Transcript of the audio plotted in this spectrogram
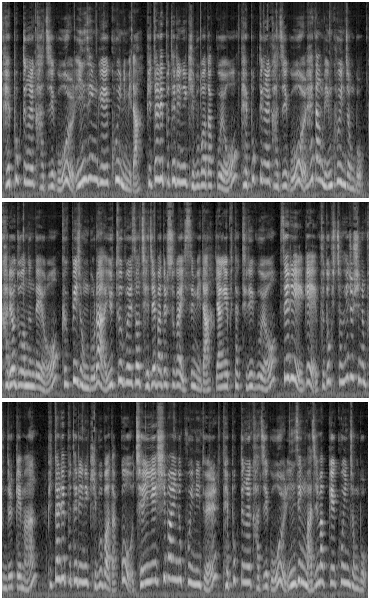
대폭등을 가지고 올 인생규의 코인입니다. 비탈리 부테린이 기부받았고요. 대폭등을 가지고 올 해당 밈코인 정보 가려두었는데요. 극비 정보라 유튜브에서 제재받을 수가 있습니다. 양해 부탁드리고요. 세리에게 구독 시청해주시는 분들께만 비탈리 부테린이 기부받았고 제2의 시바이누 코인이 될 대폭 등을 가지고 올 인생 마지막 기회 코인 정보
